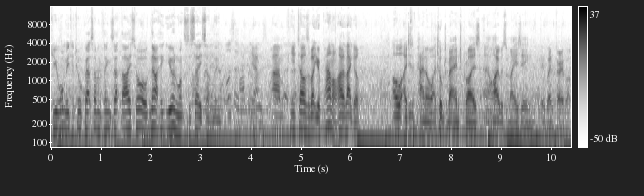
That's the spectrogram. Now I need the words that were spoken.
do you want me to talk about some of the things that I saw? No, I think Ewan wants to say something. Yeah. Um, can you tell us about your panel? How did that go? Oh, I did a panel. I talked about enterprise. I was amazing. It went very well.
